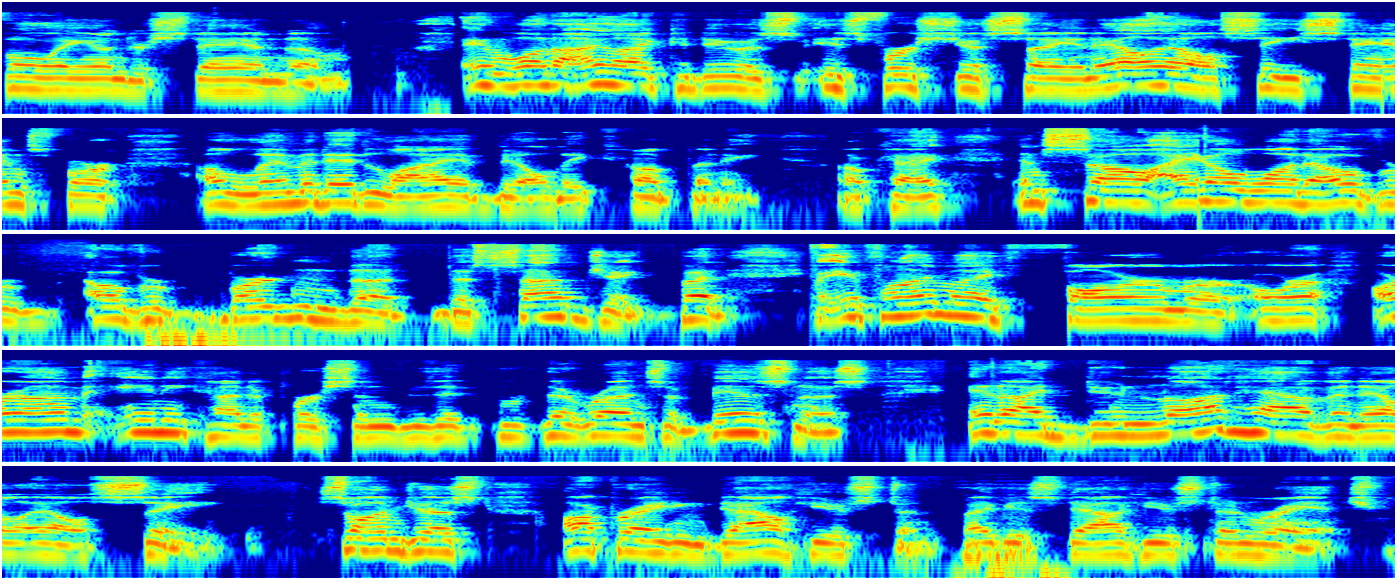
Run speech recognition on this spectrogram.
fully understand them. And what I like to do is is first just say an LLC stands for a limited liability company. Okay. And so I don't want to over overburden the, the subject, but if I'm a farmer or or I'm any kind of person that, that runs a business and I do not have an LLC, so I'm just operating Dal Houston, maybe it's Dal Houston Ranch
